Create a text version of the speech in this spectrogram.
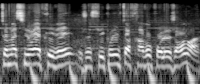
Thomas Siloret privé, je suis conducteur travaux pour le gendre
